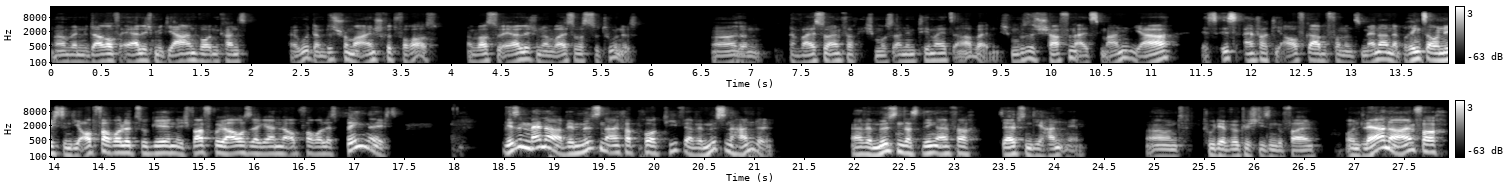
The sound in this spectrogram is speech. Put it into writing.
Na, wenn du darauf ehrlich mit Ja antworten kannst, na gut, dann bist du schon mal einen Schritt voraus. Dann warst du ehrlich und dann weißt du, was zu tun ist. Na, dann, dann weißt du einfach, ich muss an dem Thema jetzt arbeiten. Ich muss es schaffen als Mann. Ja, es ist einfach die Aufgabe von uns Männern. Da bringt es auch nichts, in die Opferrolle zu gehen. Ich war früher auch sehr gerne in der Opferrolle. Es bringt nichts. Wir sind Männer. Wir müssen einfach proaktiv werden. Wir müssen handeln. Ja, wir müssen das Ding einfach selbst in die Hand nehmen. Ja, und tu dir wirklich diesen Gefallen und lerne einfach,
